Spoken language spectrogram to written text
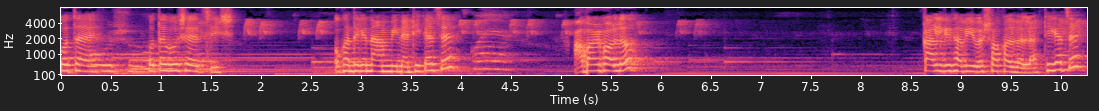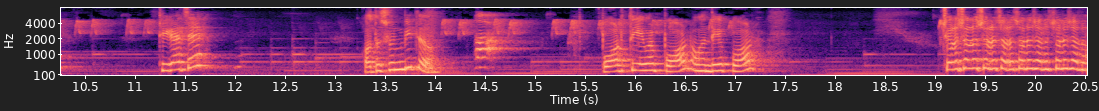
কোথায়? কোথায় বসে আছিস? ওখান থেকে নামবি না, ঠিক আছে? আবার বলো। কালকে খাবি এবার সকালবেলা, ঠিক আছে? ঠিক আছে? কত শুনবি তো? পড়, তুই একবার পড়, ওখান থেকে পড়। চলো চলো চলো চলো চলো চলো চলো চলো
